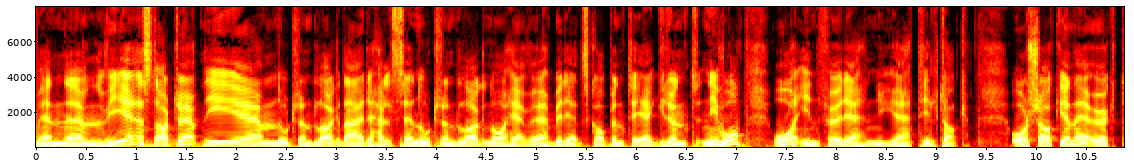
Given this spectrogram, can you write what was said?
Men eh, vi starter i eh, Nord-Trøndelag, der Helse Nord-Trøndelag nå hever beredskapen til grønt nivå og innfører nye tiltak. Årsaken er økt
